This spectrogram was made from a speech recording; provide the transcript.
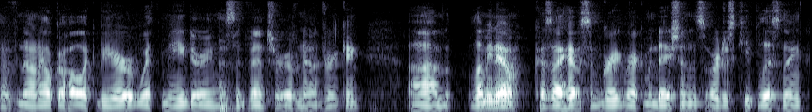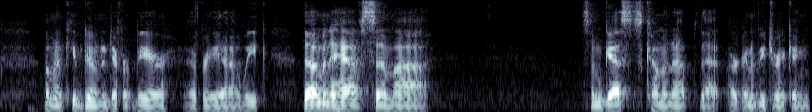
of non-alcoholic beer with me during this adventure of not drinking, um, let me know because I have some great recommendations. Or just keep listening. I'm gonna keep doing a different beer every uh, week. Though I'm gonna have some uh, some guests coming up that are going to be drinking,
